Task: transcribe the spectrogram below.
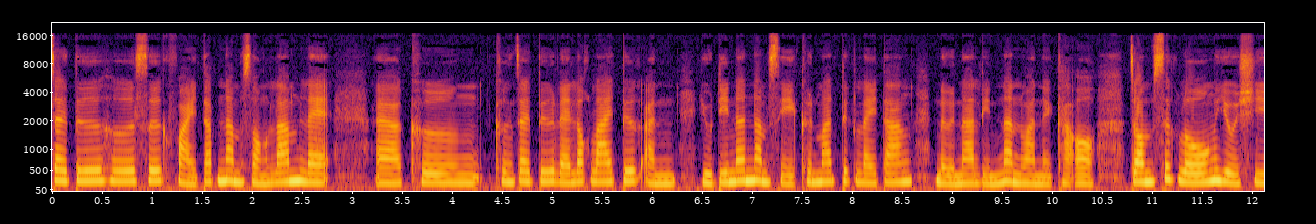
ใจตื้อเฮอซึกฝ่ายตับนำสองลำและอ่าเคืองเคืองใจตื้อและลอกลายตึกอันอยู่ที่นั่นนำเสขึ้นมาตึกไรตั้งเหนือนาลินนั่นวันไหนค่ะอ๋อจอมซึกหลงอยู่ชี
